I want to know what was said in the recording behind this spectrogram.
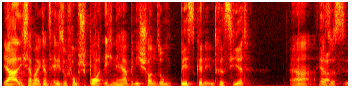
ja, ich sag mal ganz ehrlich, so vom Sportlichen her bin ich schon so ein bisschen interessiert. Ja, Ja. also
